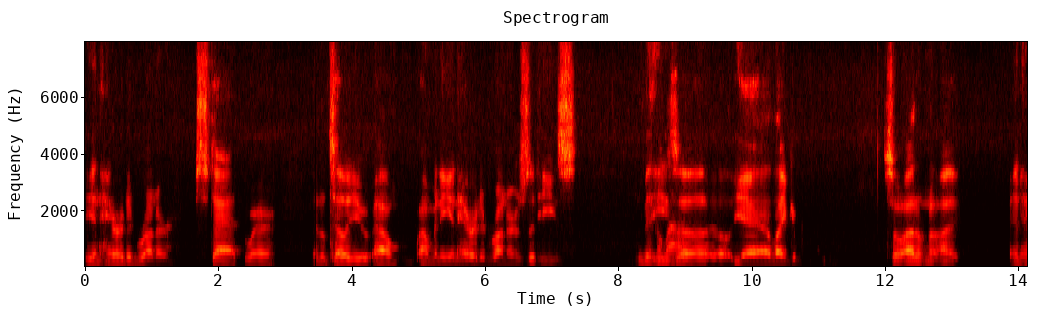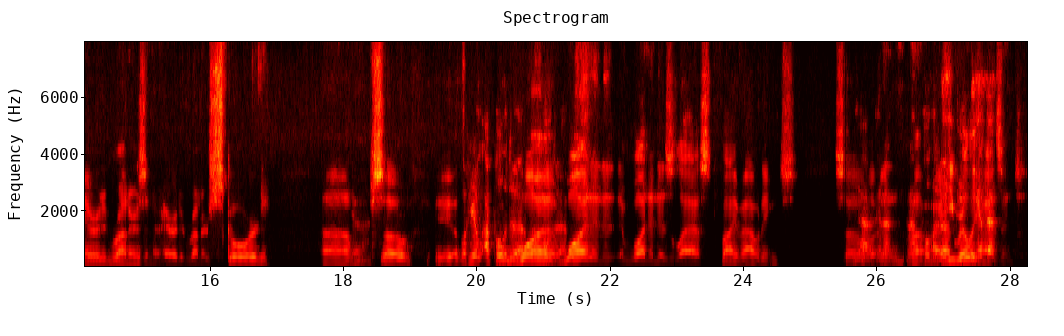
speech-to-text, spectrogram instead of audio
the inherited runner stat where it'll tell you how how many inherited runners that he's that oh, he's oh, wow. uh yeah like so I don't know I inherited runners and inherited runners scored um, yeah. So, yeah. Well, here I pulled it up. One, it one, in one in his last five outings. So, yeah, and, I, and I pulled it uh, up. He really he hasn't. That,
